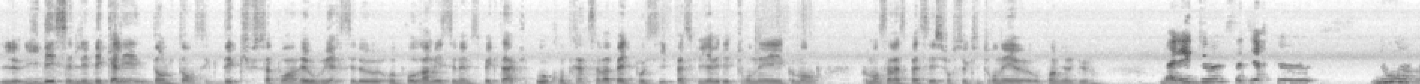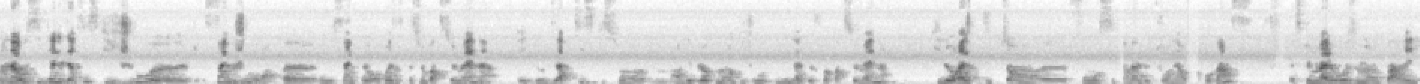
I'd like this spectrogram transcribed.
l'idée, c'est de les décaler dans le temps, c'est que dès que ça pourra réouvrir, c'est de reprogrammer ces mêmes spectacles, ou au contraire, ça va pas être possible parce qu'il y avait des tournées, comment, comment ça va se passer sur ceux qui tournaient euh, au point virgule? Bah, Les deux, c'est-à-dire que nous, on a aussi bien des artistes qui jouent euh, cinq jours, euh, cinq représentations par semaine, et d'autres artistes qui sont euh, en développement, qui jouent une à deux fois par semaine, qui le reste du temps euh, font aussi pas mal de tournées en province, parce que malheureusement, Paris,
